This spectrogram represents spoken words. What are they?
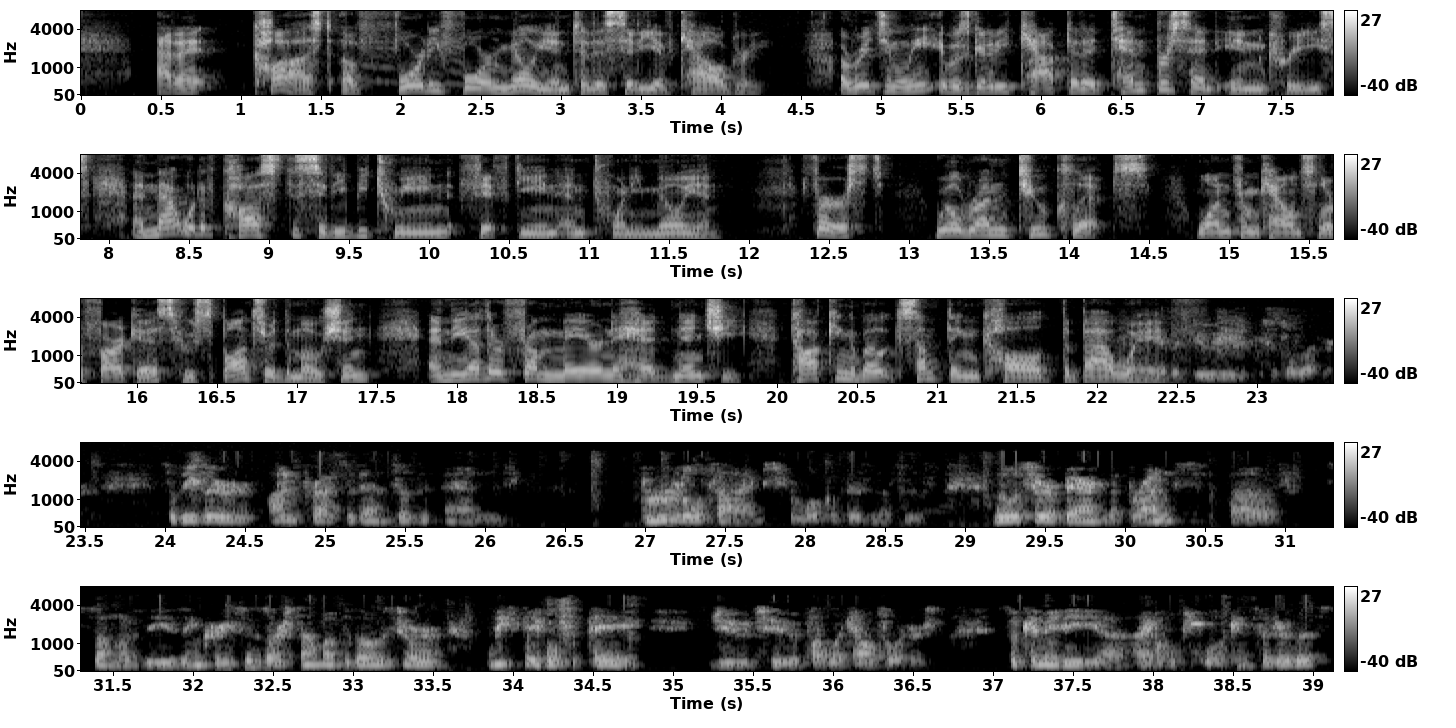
at a cost of 44 million to the city of Calgary. Originally, it was going to be capped at a 10% increase, and that would have cost the city between 15 and 20 million. First, we'll run two clips one from Councillor Farkas, who sponsored the motion, and the other from Mayor Naheed Nenshi, talking about something called the bow wave. We have a duty to deliver. So these are unprecedented and brutal times for local businesses. Those who are bearing the brunt of some of these increases are some of those who are least able to pay due to public health orders. So committee, uh, I hope will consider this.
